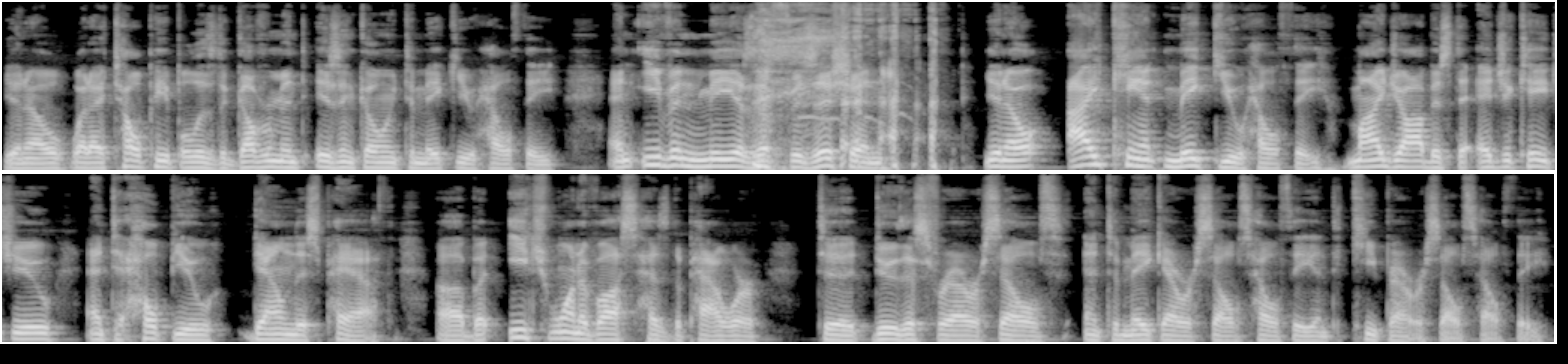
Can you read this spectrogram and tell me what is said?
You know, what I tell people is the government isn't going to make you healthy. And even me as a physician, you know, I can't make you healthy. My job is to educate you and to help you down this path. Uh, but each one of us has the power to do this for ourselves and to make ourselves healthy and to keep ourselves healthy.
